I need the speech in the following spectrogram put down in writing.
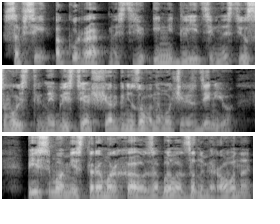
Со всей аккуратностью и медлительностью, свойственной блестяще организованному учреждению, письмо мистера Морхауза было занумеровано,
